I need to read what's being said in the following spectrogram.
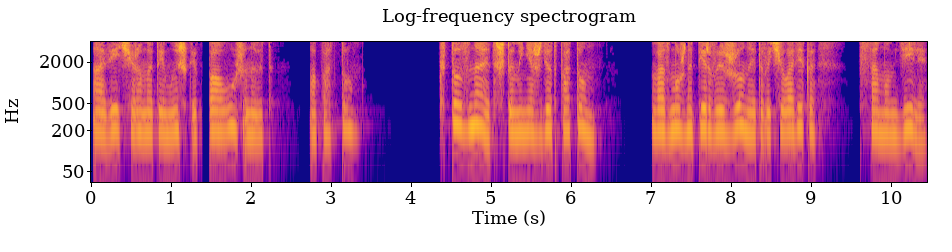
А вечером этой мышкой поужинают, а потом... Кто знает, что меня ждет потом? Возможно, первые жены этого человека — в самом деле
